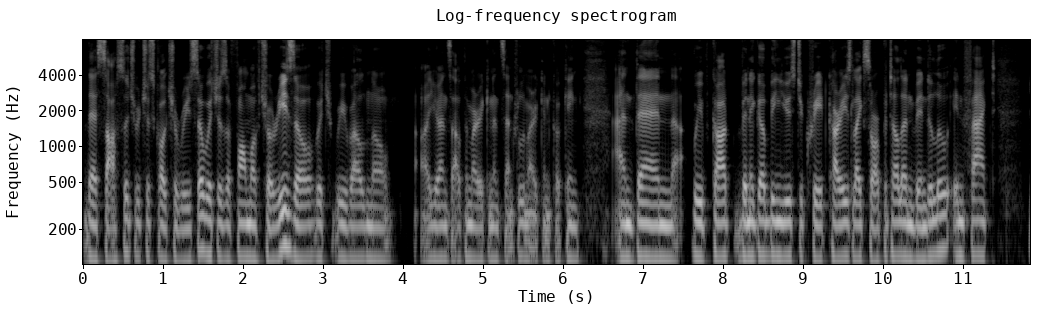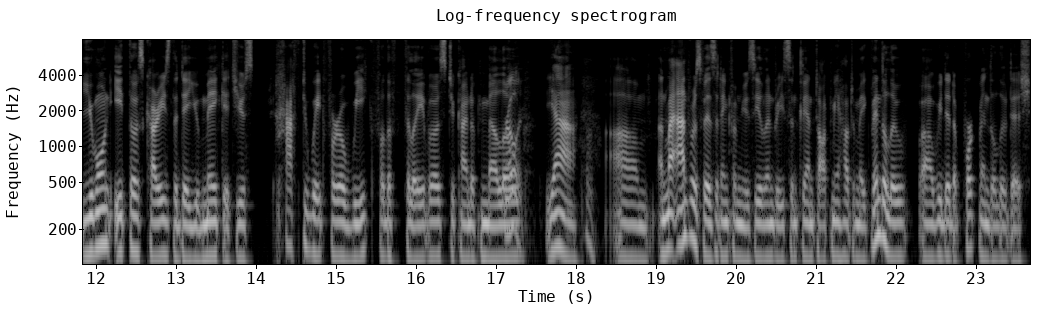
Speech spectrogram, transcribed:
their sausage which is called chorizo which is a form of chorizo which we well know uh, in South American and Central American cooking. And then we've got vinegar being used to create curries like sorpatel and vindaloo. In fact, you won't eat those curries the day you make it. You have to wait for a week for the flavors to kind of mellow. Really? Yeah. Huh. Um, and my aunt was visiting from New Zealand recently and taught me how to make vindaloo. Uh, we did a pork vindaloo dish.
